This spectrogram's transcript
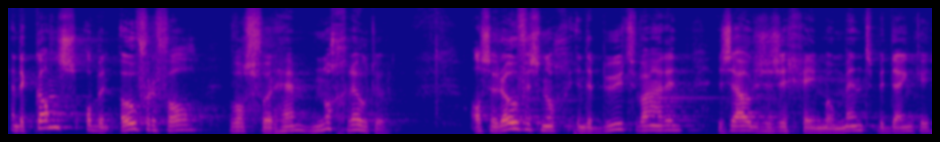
En de kans op een overval was voor hem nog groter. Als de rovers nog in de buurt waren, zouden ze zich geen moment bedenken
